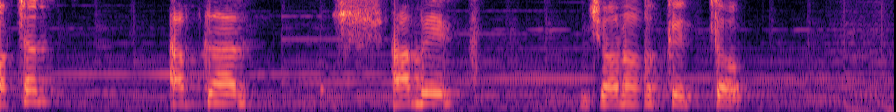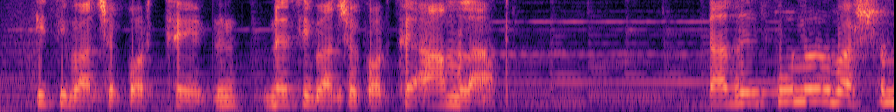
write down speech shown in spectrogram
অর্থাৎ আপনার সাবেক জনকীর্তক ইতিবাচক অর্থে নেতিবাচক অর্থে আমলা। তাদের পুনর্বাসন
